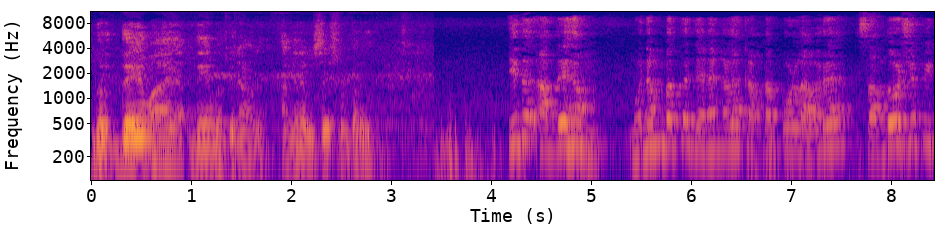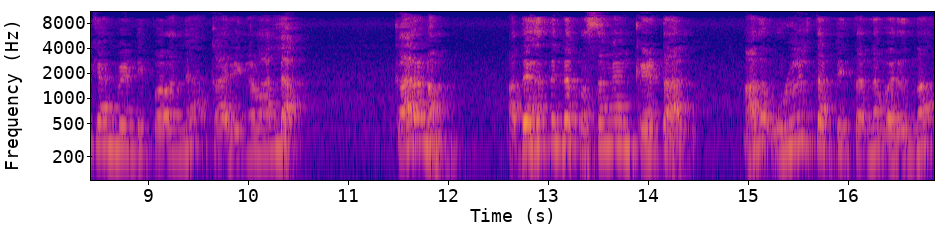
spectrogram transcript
നിർദ്ദയമായ നിയമത്തിനാണ് അങ്ങനെ വിശേഷണം പറയുന്നത്. ഇത് അദ്ദേഹം മുനമ്പത്തെ ജനങ്ങളെ കണ്ടപ്പോൾ അവരെ സന്തോഷിപ്പിക്കാൻ വേണ്ടി പറഞ്ഞ കാര്യങ്ങളല്ല. കാരണം അദ്ദേഹത്തിന്റെ പ്രസംഗം കേട്ടാൽ അത് ഉള്ളിൽ തട്ടി തന്നെ വരുന്ന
